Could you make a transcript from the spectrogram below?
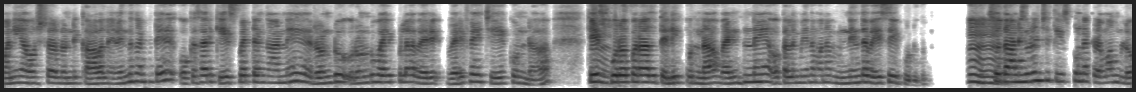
మనీ అవసరాలు ఉండి కావాలని. ఎందుకంటే ఒకసారి కేసు పెట్టంగానే రెండు రెండు వైపులా వెరి వెరిఫై చేయకుండా కేసు Hmm. పూర్వపరాలు తెలియకుండా వెంటనే ఒకళ్ళ మీద మనం నింద వేసేయకూడదు. సో దాని గురించి తీసుకున్న క్రమంలో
